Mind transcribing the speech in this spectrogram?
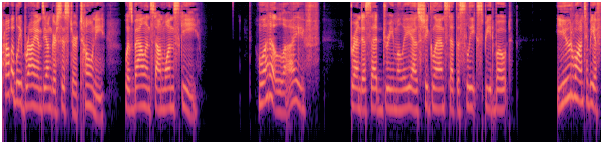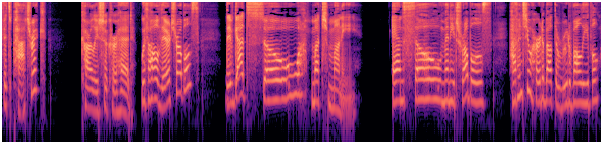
probably Brian's younger sister, Tony, was balanced on one ski. What a life, Brenda said dreamily as she glanced at the sleek speedboat. You'd want to be a Fitzpatrick? Carlie shook her head. With all their troubles? They've got so much money. And so many troubles. Haven't you heard about the root of all evil?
